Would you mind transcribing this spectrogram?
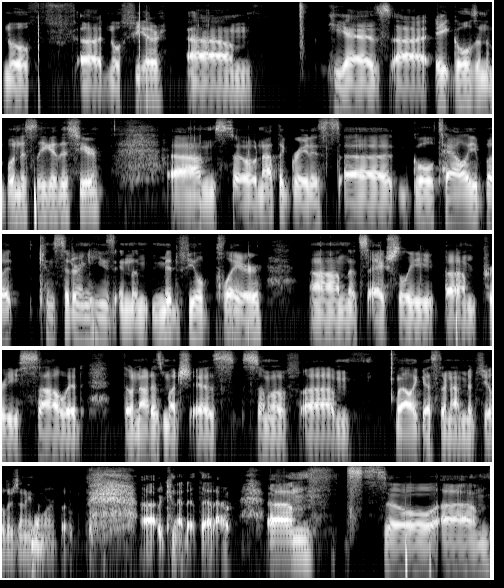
04. Uh, um, he has uh, eight goals in the Bundesliga this year. Um, so, not the greatest uh, goal tally, but considering he's in the midfield player, um, that's actually um, pretty solid, though not as much as some of um, well, I guess they're not midfielders anymore, but uh, we can edit that out. Um, so, um,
